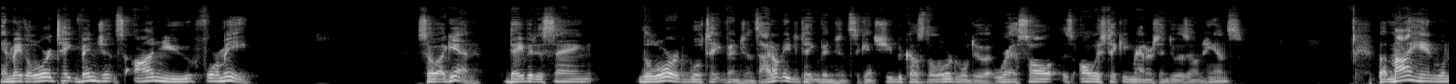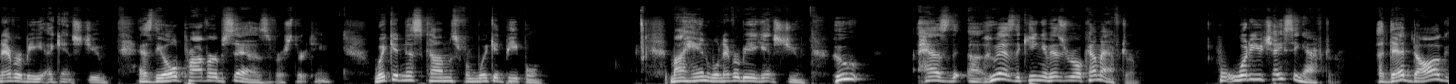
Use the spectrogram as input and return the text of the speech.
and may the Lord take vengeance on you for me. So again, David is saying, the Lord will take vengeance. I don't need to take vengeance against you because the Lord will do it. Whereas Saul is always taking matters into his own hands. But my hand will never be against you. As the old proverb says, verse 13, wickedness comes from wicked people. My hand will never be against you. Who has the, uh, who has the king of Israel come after? What are you chasing after? A dead dog?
